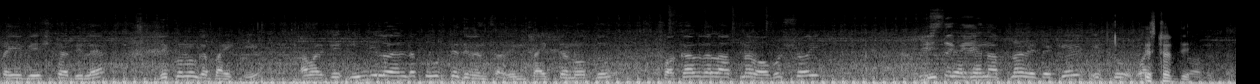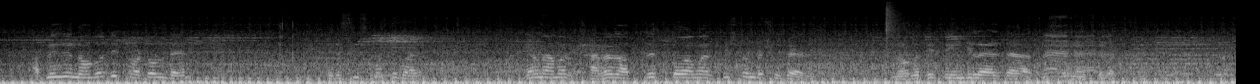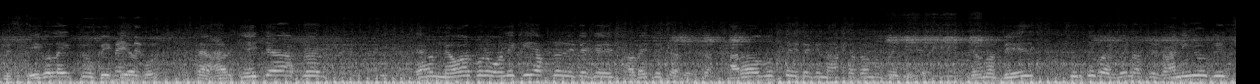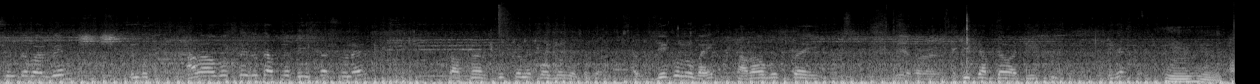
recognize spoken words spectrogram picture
সারা এই বেসটা দিলে যে কোনো বাইকে আমাকে ইঞ্জিন অয়েলটা তো উঠতে দেবেন স্যার এই বাইকটা নতুন। সকালবেলা আপনার অবশ্যই বিশ আপনার এটাকে একটু দিয়ে। আপনি যদি নগদে ফটল দেন এটা সিজ করতে পারেন। কারণ আমার সারা রাত্রে তো আমার পিস্টনটা শুকায় গেছে। নগদে একটু ইঞ্জিন অয়েলটা পিস্টনে উঠতে পারছে এইগুলা একটু বেঁকে হ্যাঁ আর এইটা আপনার এখন নেওয়ার পরে অনেকেই আপনার এটাকে সারাইতে চাবে সারা অবস্থায় এটাকে না সাজানো হয়ে যেমন বেস শুনতে পারবেন, আপনি রানিংয়েও বেস শুনতে পারবেন, কিন্তু সারা অবস্থায় যদি আপনি বেসটা শোনেন, তো আপনার পিছনে প্রবলেম হতে পারে। আর যে কোনো বাইক সারা অবস্থায় পিক আপ দেওয়া ঠিক আছে? হুম হুম।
